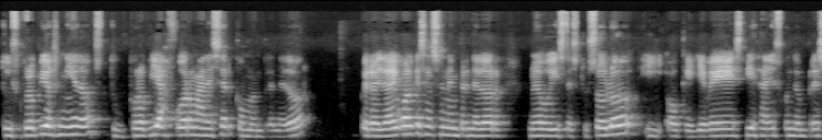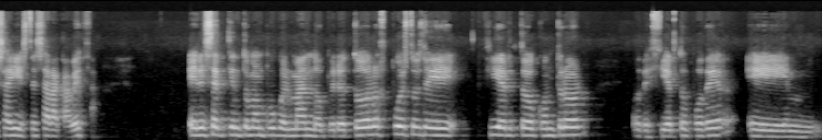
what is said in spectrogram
Tus propios miedos, tu propia forma de ser como emprendedor, pero ya igual que seas un emprendedor nuevo y estés tú solo y, o que lleves 10 años con tu empresa y estés a la cabeza. Eres el quien toma un poco el mando, pero todos los puestos de cierto control o de cierto poder em,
